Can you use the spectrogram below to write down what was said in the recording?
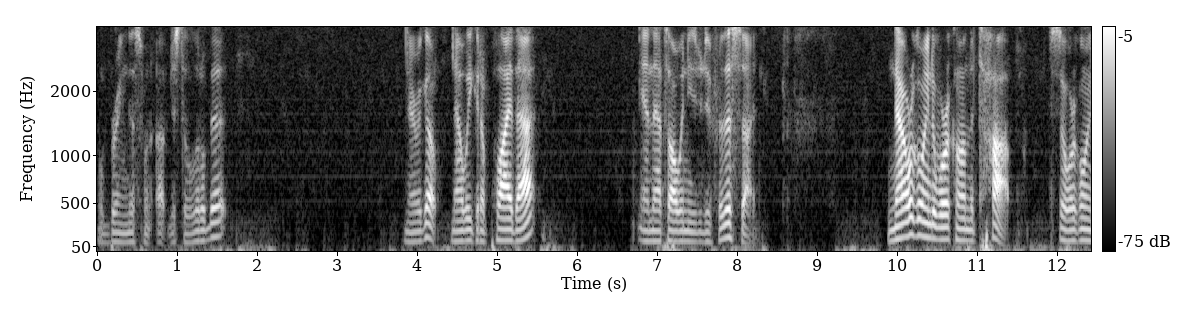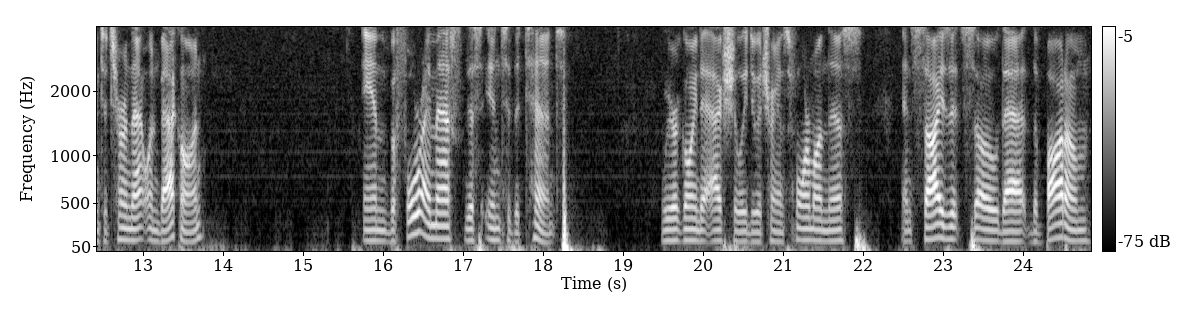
we'll bring this one up just a little bit. There we go. Now we can apply that and that's all we need to do for this side. Now we're going to work on the top. So we're going to turn that one back on. And before I mask this into the tent, we are going to actually do a transform on this and size it so that the bottom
